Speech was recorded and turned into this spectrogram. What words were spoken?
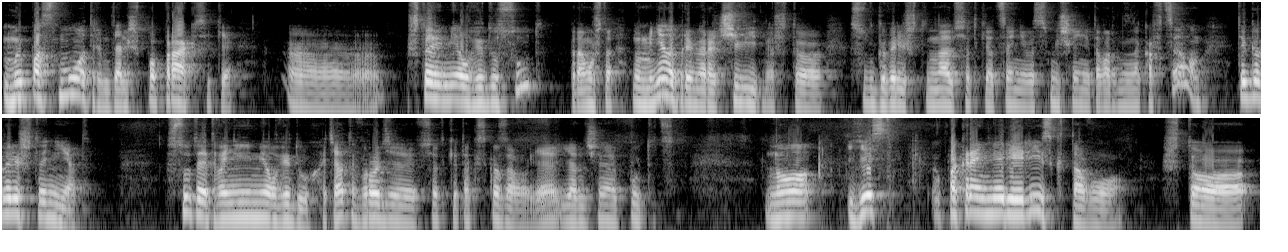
мы посмотрим дальше по практике, э, что имел в виду суд, потому что, ну, мне, например, очевидно, что суд говорит, что надо все-таки оценивать смешение товарных знаков в целом, ты говоришь, что нет. Суд этого не имел в виду, хотя ты вроде все-таки так сказал, я, я начинаю путаться. Но есть, по крайней мере, риск того, что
